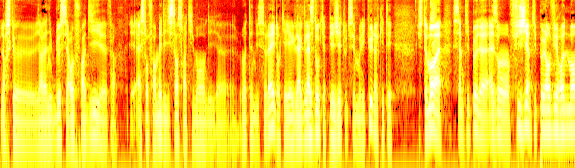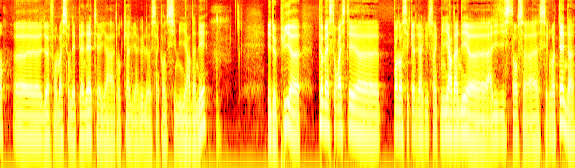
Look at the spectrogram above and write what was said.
lorsque la nébuleuse s'est refroidie, euh, enfin, elles sont formées à des distances relativement euh, lointaines du Soleil. Donc, il y a la glace d'eau qui a piégé toutes ces molécules, hein, qui étaient justement, c'est un petit peu, elles ont figé un petit peu l'environnement de la formation des planètes il y a donc 4,56 milliards d'années. Et depuis, comme elles sont restées euh, pendant ces 4,5 milliards d'années euh, à des distances assez lointaines, hein,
